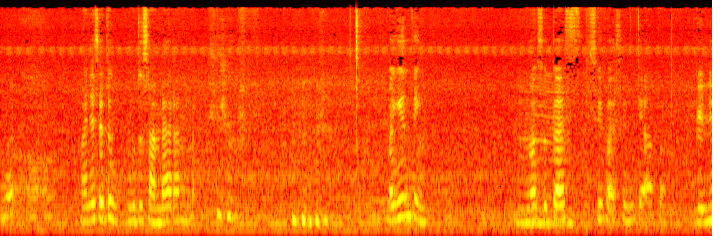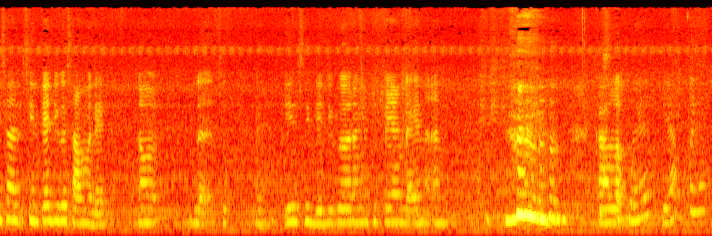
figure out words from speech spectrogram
kuat. Makanya saya tuh butuh sandaran mbak. Mbak Ginting nggak suka sifat Cynthia apa? Kayaknya Cynthia juga sama deh. Nggak su- eh, iya sih dia juga orangnya tipe yang nggak enakan. Kalau gue siapa ya?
